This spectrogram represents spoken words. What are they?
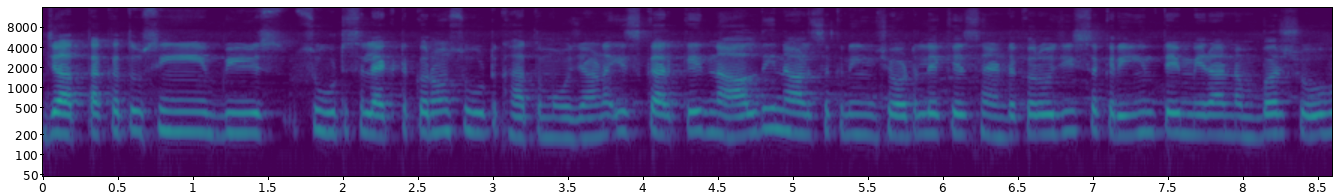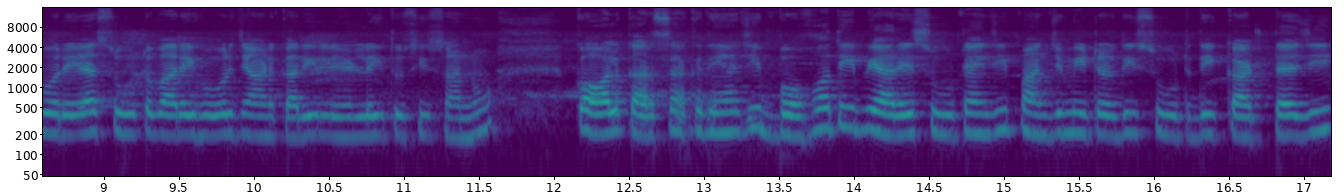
ਜਦ ਤੱਕ ਤੁਸੀਂ ਵੀ ਸੂਟ ਸਿਲੈਕਟ ਕਰੋ, ਸੂਟ ਖਤਮ ਹੋ ਜਾਣ। ਇਸ ਕਰਕੇ ਨਾਲ ਦੀ ਨਾਲ ਸਕਰੀਨਸ਼ਾਟ ਲੈ ਕੇ ਸੈਂਡ ਕਰੋ ਜੀ। ਸਕਰੀਨ ਤੇ ਮੇਰਾ ਨੰਬਰ ਸ਼ੋ ਹੋ ਰਿਹਾ। ਸੂਟ ਬਾਰੇ ਹੋਰ ਜਾਣਕਾਰੀ ਲੈਣ ਲਈ ਤੁਸੀਂ ਸਾਨੂੰ ਕਾਲ ਕਰ ਸਕਦੇ ਹਾਂ ਜੀ। ਬਹੁਤ ਹੀ ਪਿਆਰੇ ਸੂਟ ਹੈ ਜੀ। 5 ਮੀਟਰ ਦੀ ਸੂਟ ਦੀ ਕੱਟ ਹੈ ਜੀ।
